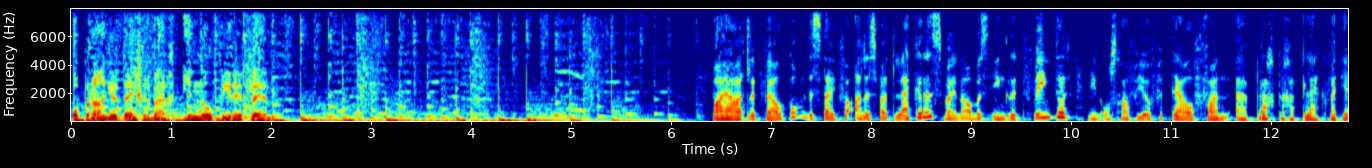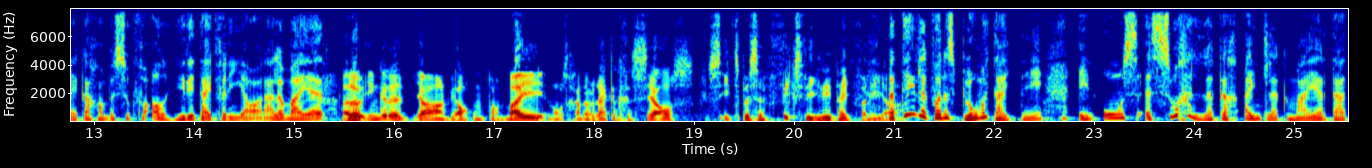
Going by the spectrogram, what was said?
op Radio Tygerberg 104 FM. Baie hartlik welkom. Dis tyd vir alles wat lekker is. My naam is Ingrid Venter en ons gaan vir jou vertel van 'n pragtige plek wat jy kan gaan besoek vir al hierdie tyd van die jaar. Hallo Meyer. Hallo Ingrid. Ja, en welkom van my en ons gaan nou lekker gesels iets spesifieks vir hierdie tyd van die jaar. Natuurlik, want dit is blommetyd, nê? En ons is so gelukkig eintlik Meyer dat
